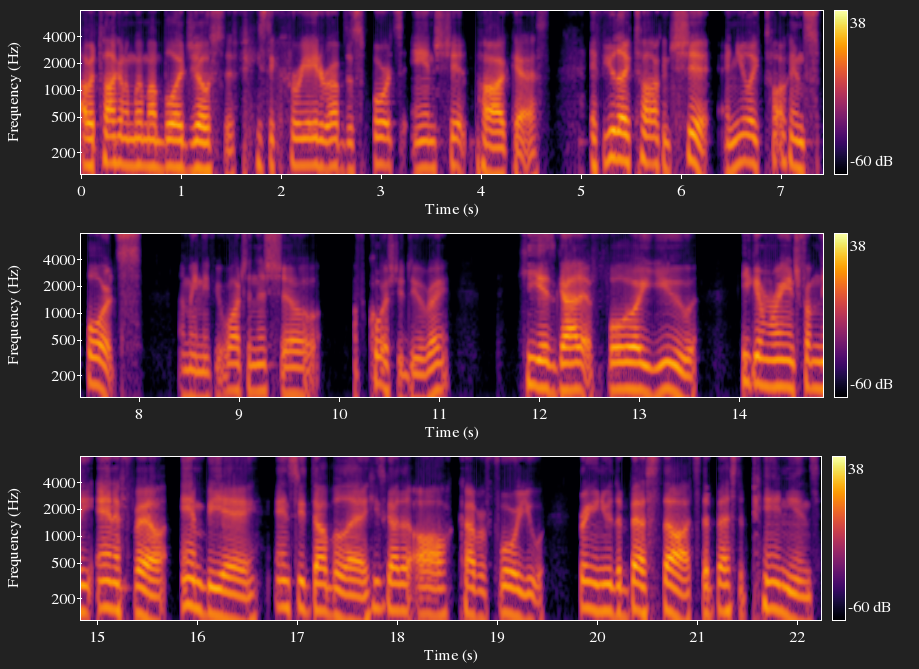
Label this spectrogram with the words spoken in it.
I've been talking with my boy Joseph. He's the creator of the Sports and Shit podcast. If you like talking shit and you like talking sports, I mean, if you're watching this show, of course you do, right? He has got it for you. He can range from the NFL, NBA, NCAA. He's got it all covered for you, bringing you the best thoughts, the best opinions,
